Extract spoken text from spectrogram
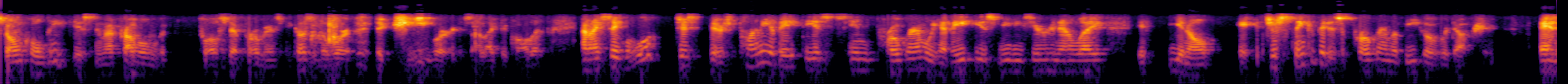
stone cold atheists, and my problem with 12 step programs because of the word, the G word, as I like to call it. And I say, well, look, just there's plenty of atheists in program. We have atheist meetings here in LA. If you know, it, just think of it as a program of ego reduction. And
